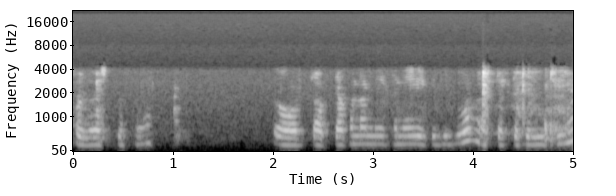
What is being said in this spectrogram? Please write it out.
চলে আসতেছে। তো চপটা এখন আমি এখানে রেখে দিব। একটা একটা করে উঠিয়ে।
